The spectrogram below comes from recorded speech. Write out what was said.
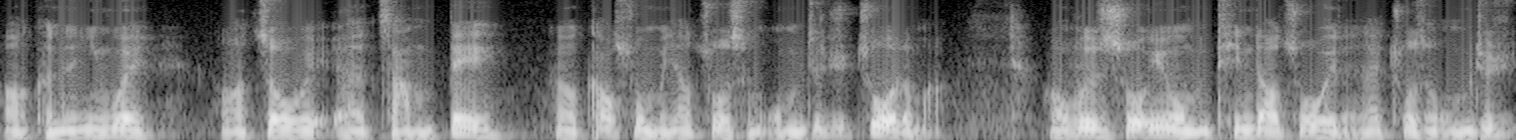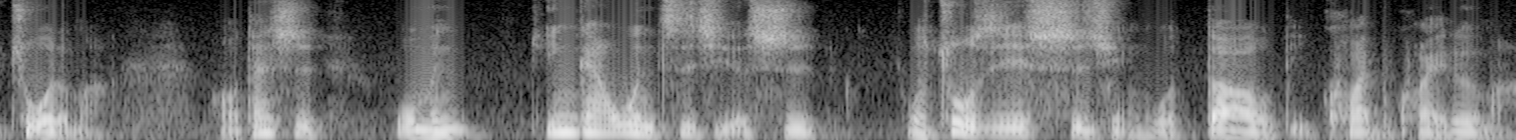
哦，可能因为哦，周围呃长辈哦告诉我们要做什么，我们就去做了嘛。哦，或者说，因为我们听到周围的人在做什么，我们就去做了嘛。哦，但是我们。应该要问自己的是：我做这些事情，我到底快不快乐嘛？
